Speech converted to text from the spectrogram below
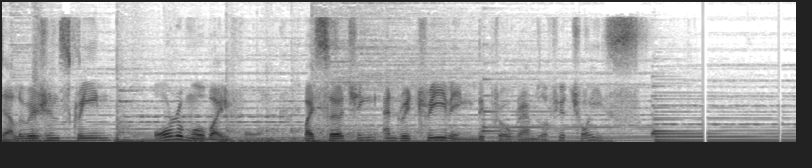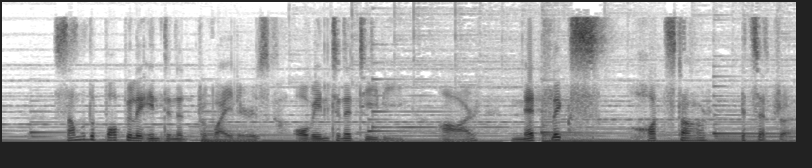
television screen, or a mobile phone by searching and retrieving the programs of your choice. Some of the popular internet providers of internet TV are Netflix, Hotstar, etc.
